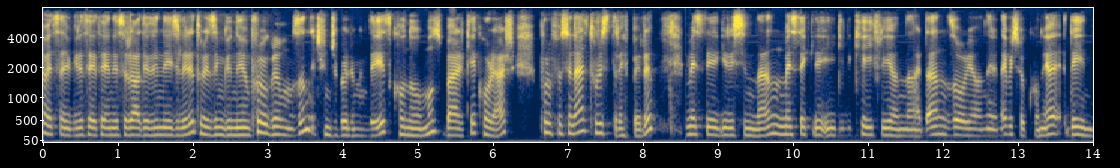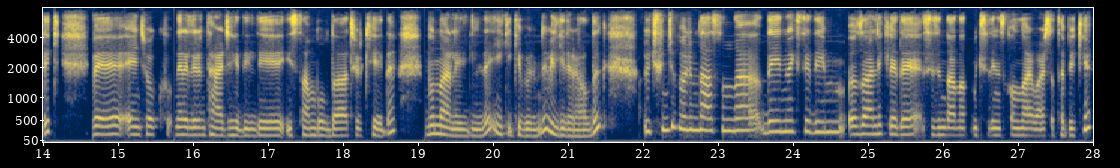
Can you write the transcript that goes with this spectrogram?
Evet sevgili ST Endüstri Radyo dinleyicileri Turizm Gündemi programımızın 3. bölümündeyiz. Konuğumuz Berke Korer, profesyonel turist rehberi. Mesleğe girişinden, meslekle ilgili keyifli yönlerden zor yönlerine birçok konuya değindik. Ve en çok nerelerin tercih edildiği İstanbul'da, Türkiye'de bunlarla ilgili de ilk iki bölümde bilgiler aldık. Üçüncü bölümde aslında değinmek istediğim özellikle de sizin de anlatmak istediğiniz konular varsa tabii ki.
